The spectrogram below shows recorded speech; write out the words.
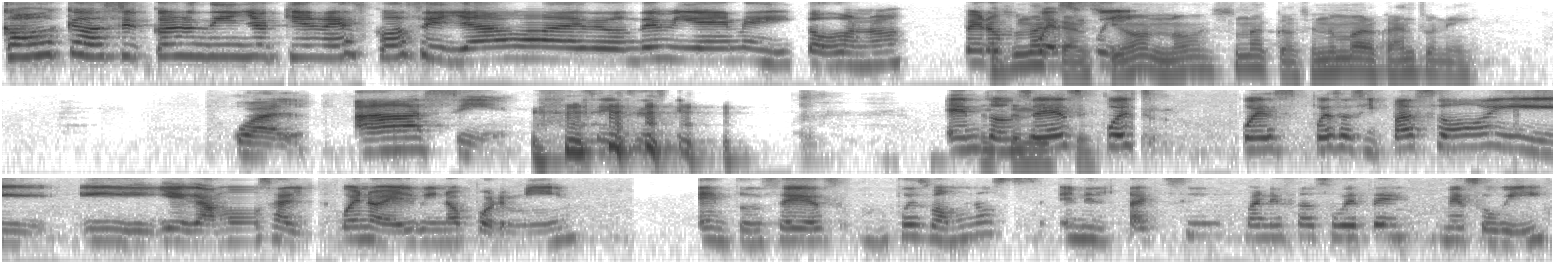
¿cómo que vas a ir con un niño? ¿Quién es? ¿Cómo se llama? ¿De dónde viene? Y todo, ¿no? Pero es una pues canción, ¿no? Es una canción de Marc Anthony. ¿Cuál? Ah, sí. Sí, sí, sí. Entonces, pues, pues, pues así pasó y, y llegamos al, bueno, él vino por mí. Entonces, pues vámonos en el taxi, Vanessa, súbete, me subí.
